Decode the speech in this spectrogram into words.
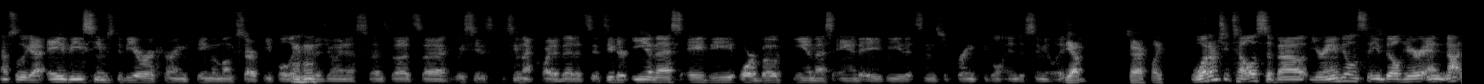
Absolutely, yeah. AV seems to be a recurring theme amongst our people that mm-hmm. come to join us, and so it's uh, we see seen that quite a bit. It's it's either EMS, AV, or both EMS and AV that seems to bring people into simulation. Yep, exactly. Why don't you tell us about your ambulance that you built here, and not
